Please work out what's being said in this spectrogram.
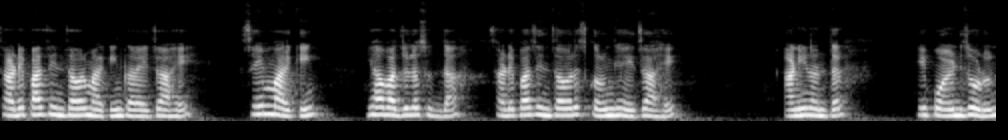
साडेपाच इंचावर मार्किंग करायचं आहे. सेम मार्किंग ह्या बाजूलासुद्धा साडेपाच इंचावरच करून घ्यायचं आहे. आणि नंतर हे पॉईंट जोडून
